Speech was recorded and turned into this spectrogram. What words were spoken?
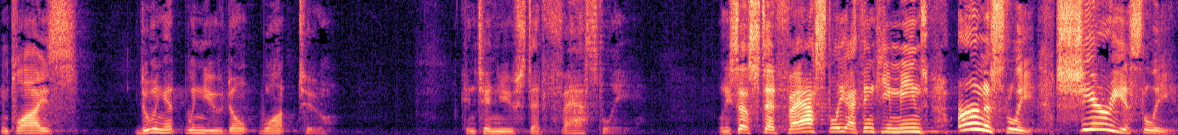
implies doing it when you don't want to. Continue steadfastly when he says steadfastly, I think he means earnestly, seriously,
